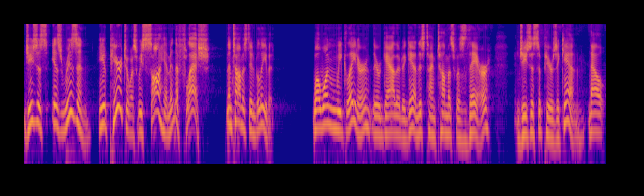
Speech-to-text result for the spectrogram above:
Jesus is risen. He appeared to us. We saw him in the flesh. Then Thomas didn't believe it. Well, one week later, they're gathered again. This time Thomas was there. Jesus appears again. Now,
